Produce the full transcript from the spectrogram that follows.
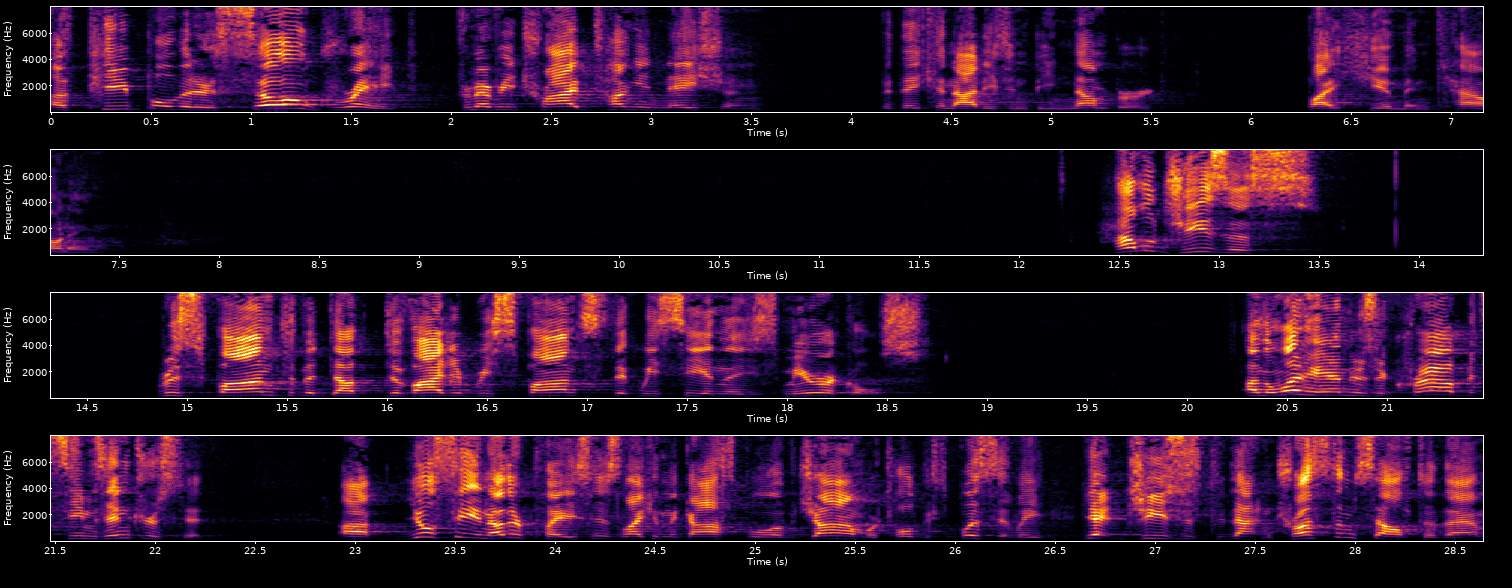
of people that are so great from every tribe, tongue, and nation that they cannot even be numbered by human counting. How will Jesus respond to the divided response that we see in these miracles? On the one hand, there's a crowd that seems interested. Uh, you'll see in other places, like in the Gospel of John, we're told explicitly, yet Jesus did not entrust himself to them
